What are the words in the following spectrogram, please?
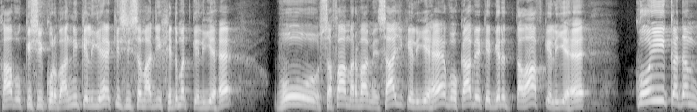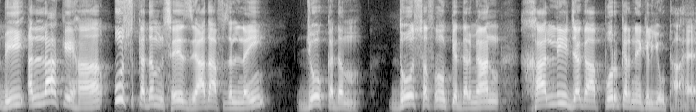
खा वो किसी कुर्बानी के लिए है, किसी समाजी खिदमत के लिए है वो सफ़ा मरवा मिसाज के लिए है, वो काबे के गिरद तवाफ़ के लिए है। कोई कदम भी अल्लाह के यहाँ उस कदम से ज़्यादा अफजल नहीं, जो कदम दो सफ़ों के दरमियान खाली जगह पुर करने के लिए उठा है।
